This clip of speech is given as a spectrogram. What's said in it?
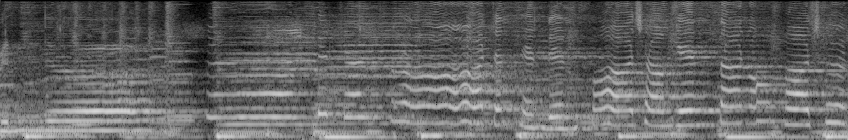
วิญญาณคิดจันทราจันเพ็ญเด่นฟ้าช่างเย็นตาน้องพาชื่น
